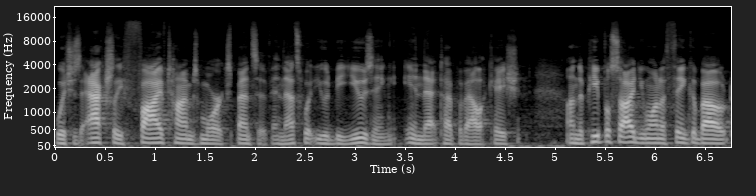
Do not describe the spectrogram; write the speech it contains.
which is actually five times more expensive, and that's what you would be using in that type of allocation. On the people side, you want to think about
